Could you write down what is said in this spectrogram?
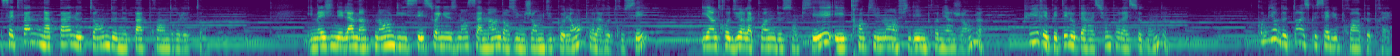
cette femme n'a pas le temps de ne pas prendre le temps. Imaginez-la maintenant glisser soigneusement sa main dans une jambe du collant pour la retrousser, y introduire la pointe de son pied et tranquillement enfiler une première jambe, puis répéter l'opération pour la seconde. Combien de temps est-ce que ça lui prend à peu près?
